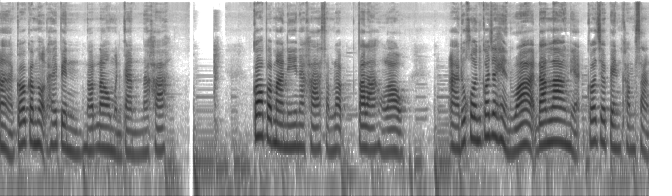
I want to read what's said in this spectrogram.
อ่าก็กำหนดให้เป็น not now เหมือนกันนะคะ ก็ประมาณนี้นะคะสำหรับตารางของเราอ่าทุกคนก็จะเห็นว่าด้านล่างเนี่ย ก็จะเป็นคำสั่ง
